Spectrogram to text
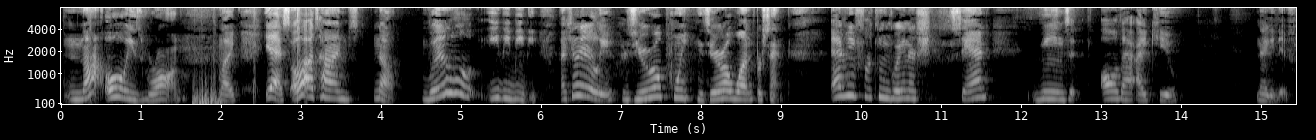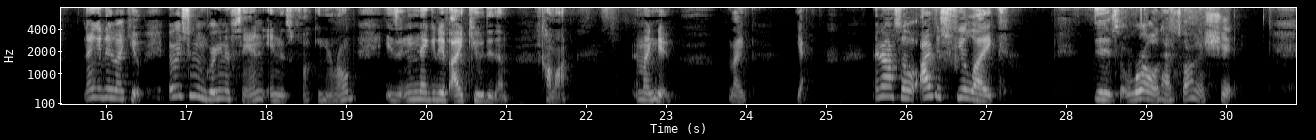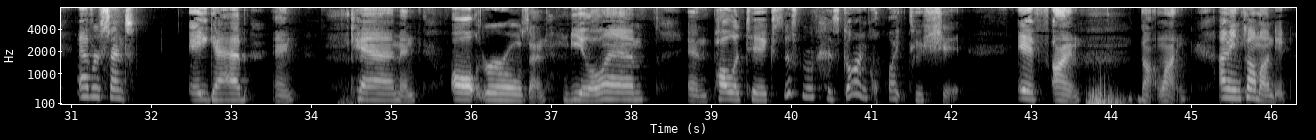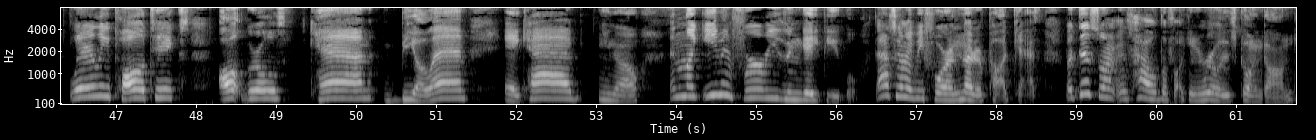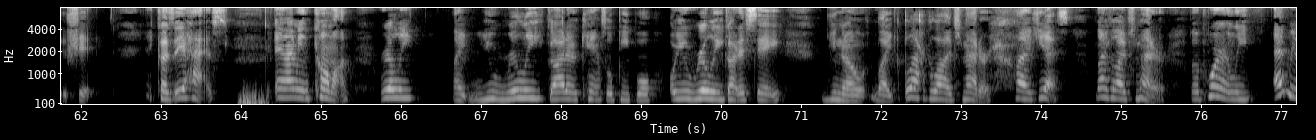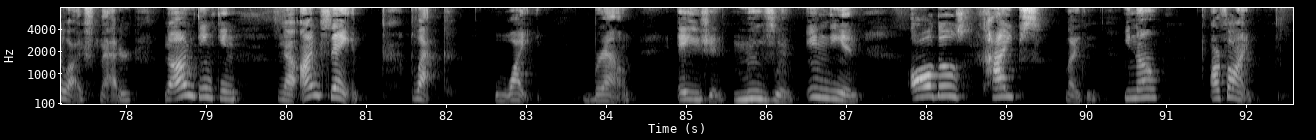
Not always wrong. Like, yes, a lot of times, no. Little itty bitty. Like, literally 0.01%. Every fucking grain of sand means all that IQ. Negative. Negative IQ. Every single grain of sand in this fucking world is negative IQ to them. Come on. Am I new? Like. And also, I just feel like this world has gone to shit. Ever since ACAB and Cam and alt girls and BLM and politics, this world has gone quite to shit. If I'm not lying. I mean, come on, dude. Literally, politics, alt girls, cam, BLM, ACAB, you know, and like even furries and gay people. That's gonna be for another podcast. But this one is how the fucking world is going on to shit. Because it has. And I mean, come on. Really? Like, you really gotta cancel people, or you really gotta say, you know, like, Black Lives Matter. Like, yes, Black Lives Matter. But importantly, every life matter. Now, I'm thinking, now, I'm saying black, white, brown, Asian, Muslim, Indian, all those types, like, you know, are fine.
